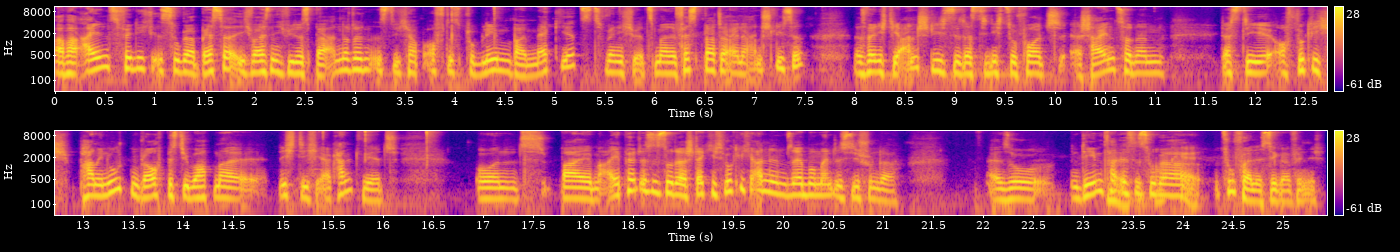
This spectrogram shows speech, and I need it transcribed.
Aber eins finde ich ist sogar besser. Ich weiß nicht, wie das bei anderen ist. Ich habe oft das Problem beim Mac jetzt, wenn ich jetzt meine Festplatte eine anschließe, dass wenn ich die anschließe, dass die nicht sofort erscheint, sondern dass die oft wirklich paar Minuten braucht, bis die überhaupt mal richtig erkannt wird. Und beim iPad ist es so, da stecke ich es wirklich an, im selben Moment ist sie schon da. Also in dem Fall ist es sogar okay. zuverlässiger, finde ich.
